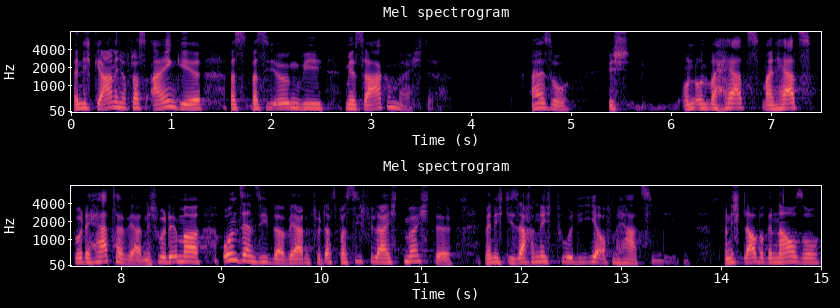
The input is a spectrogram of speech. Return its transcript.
wenn ich gar nicht auf das eingehe, was, was sie irgendwie mir sagen möchte. Also, und unser Herz, mein Herz würde härter werden. Ich würde immer unsensibler werden für das, was sie vielleicht möchte, wenn ich die Sachen nicht tue, die ihr auf dem Herzen liegen. Und ich glaube, genauso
